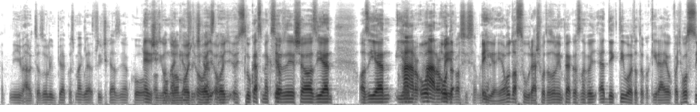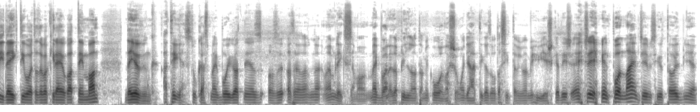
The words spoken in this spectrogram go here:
Hát nyilván, hogyha az olimpiákhoz meg lehet fricskázni, akkor Én is így gondolom, hogy, hogy, hogy, hogy Slukas megszerzése az ilyen, az ilyen, ilyen Három- három év, azt hiszem, ugye? igen, ilyen odaszúrás volt az olimpiákosnak, hogy eddig ti voltatok a királyok, vagy hosszú ideig ti voltatok a királyok Atténban, de jövünk. Hát igen, Stukász megbolygatni, az, az, az, az, nem emlékszem, a, megvan ez a pillanat, amikor olvasom, hogy átigazolt, azt hittem, hogy valami hülyéskedés. És egyébként pont Mind James írta, hogy, milyen,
